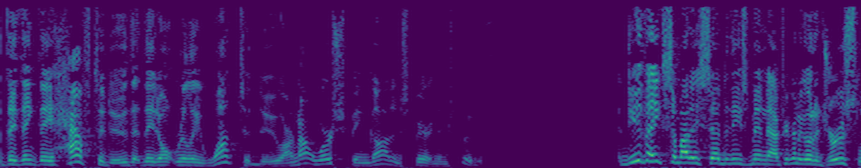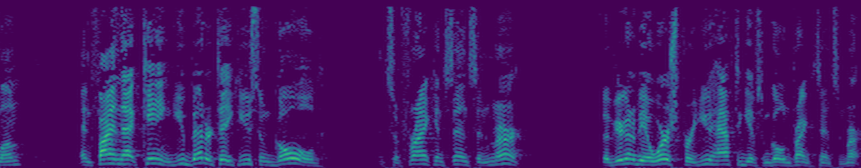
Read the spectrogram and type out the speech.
that they think they have to do that they don't really want to do are not worshiping God in spirit and in truth. Do you think somebody said to these men, now if you're going to go to Jerusalem and find that king, you better take you some gold and some frankincense and myrrh. So if you're going to be a worshiper, you have to give some gold and frankincense and myrrh.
